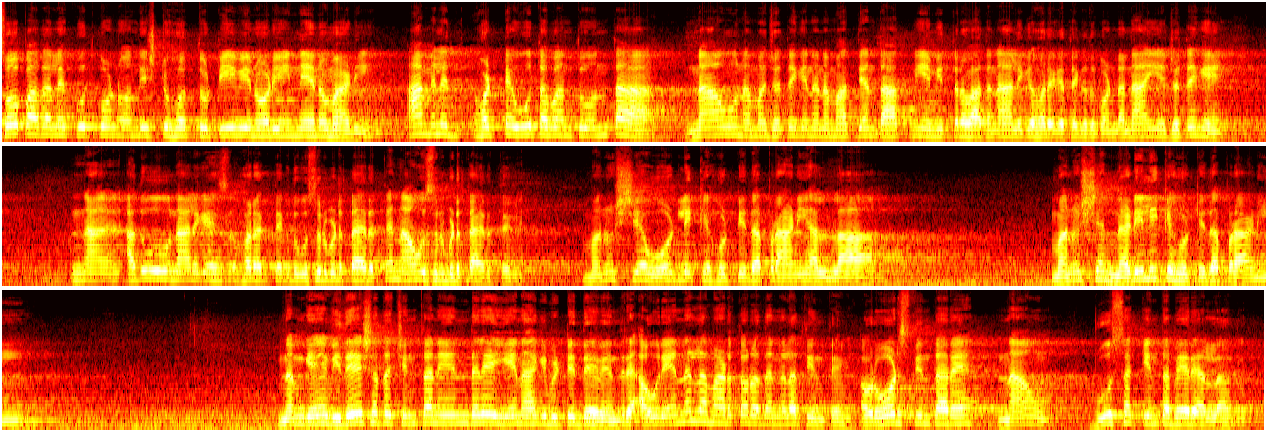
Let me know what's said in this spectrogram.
ಸೋಫಾದಲ್ಲೇ ಕೂತ್ಕೊಂಡು ಒಂದಿಷ್ಟು ಹೊತ್ತು ಟಿ ವಿ ನೋಡಿ ಇನ್ನೇನು ಮಾಡಿ. ಆಮೇಲೆ ಹೊಟ್ಟೆ ಊತ ಬಂತು ಅಂತ ನಾವು ನಮ್ಮ ಜೊತೆಗಿನ ನಮ್ಮ ಅತ್ಯಂತ ಆತ್ಮೀಯ ಮಿತ್ರವಾದ ನಾಲಿಗೆ ಹೊರಗೆ ತೆಗೆದುಕೊಂಡ ನಾಯಿಯ ಜೊತೆಗೆ ನಾ, ಅದು ನಾಲಿಗೆ ಹೊರಗೆ ತೆಗೆದು ಉಸಿರು ಬಿಡ್ತಾ ಇರುತ್ತೆ, ನಾವು ಉಸಿರು ಬಿಡ್ತಾ ಇರ್ತೇವೆ. ಮನುಷ್ಯ ಓಡಲಿಕ್ಕೆ ಹುಟ್ಟಿದ ಪ್ರಾಣಿ ಅಲ್ಲ. ಮನುಷ್ಯ ನಡಿಲಿಕ್ಕೆ ಹುಟ್ಟಿದ ಪ್ರಾಣಿ. ನಮಗೆ ವಿದೇಶದ ಚಿಂತನೆಯಿಂದಲೇ ಏನಾಗಿ ಬಿಟ್ಟಿದ್ದೇವೆ ಅಂದರೆ ಅವ್ರು ಏನೆಲ್ಲ ಮಾಡ್ತಾರೋ ಅದನ್ನೆಲ್ಲ ತಿಂತೇವೆ. ಅವ್ರು ಓಡಿಸ್ ತಿಂತಾರೆ, ನಾವು ಭೂಸಕ್ಕಿಂತ ಬೇರೆ ಅಲ್ಲ ಅದು.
